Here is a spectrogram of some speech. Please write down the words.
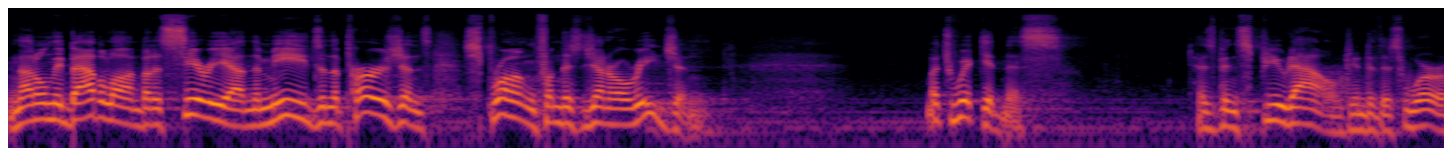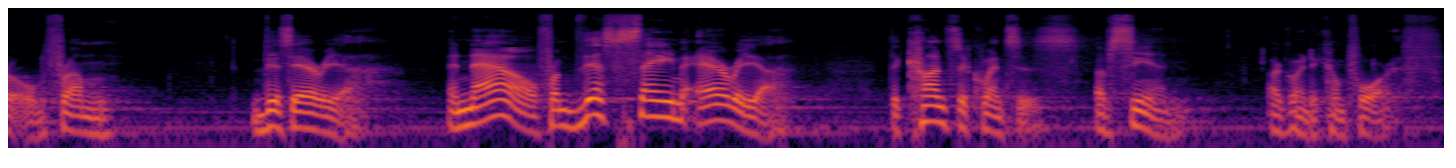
Not only Babylon, but Assyria and the Medes and the Persians sprung from this general region. Much wickedness has been spewed out into this world from this area. And now, from this same area, the consequences of sin are going to come forth.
